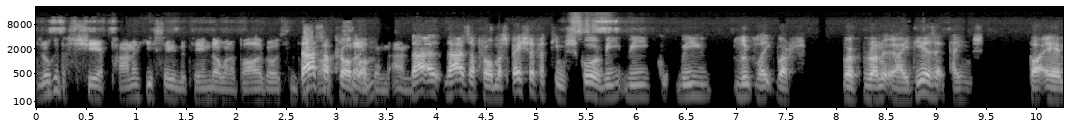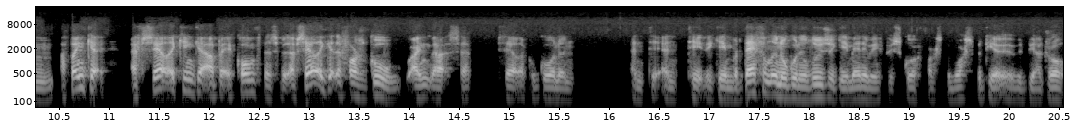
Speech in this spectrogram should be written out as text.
look at the sheer panic you see in the team though when a ball goes into That's a problem. like, and, and that that is a problem, especially if a team score. We we we look like we're we've run out of ideas at times. But um, I think it, if Celtic can get a bit of confidence, but if Celtic get the first goal, I think that's it. Celtic will go on and and, t- and take the game. We're definitely not going to lose a game anyway if we score first. The worst would get it would be a draw.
